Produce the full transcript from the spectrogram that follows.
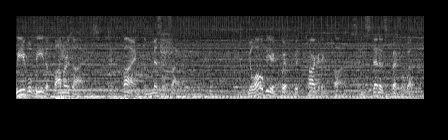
we will be the bomber's eyes and find the missile silo. You'll all be equipped with targeting pods instead of special weapons.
